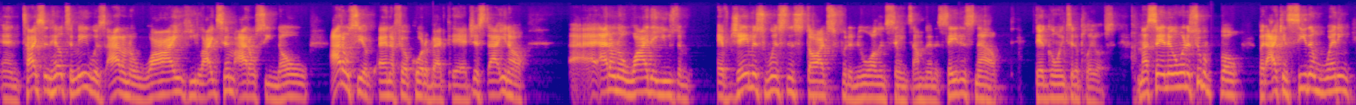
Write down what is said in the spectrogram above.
And Taysom Hill to me was I don't know why he likes him. I don't see no, I don't see an NFL quarterback there. Just uh, you know, I, I don't know why they used him. If Jameis Winston starts for the New Orleans Saints, I'm going to say this now: they're going to the playoffs. I'm not saying they're going to win a Super Bowl, but I can see them winning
